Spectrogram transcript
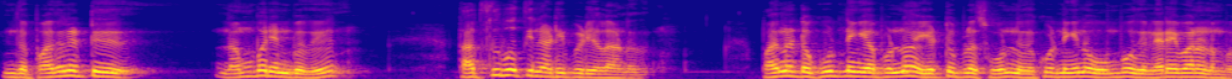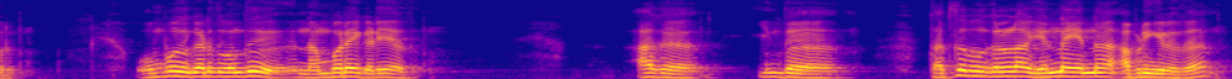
இந்த பதினெட்டு நம்பர் என்பது தத்துவத்தின் அடிப்படையிலானது. பதினெட்டு கூட்டினீங்க அப்படின்னா எட்டு ப்ளஸ் ஒன்று கூட்டினீங்கன்னா ஒம்பது நிறைவான நம்பர் ஒம்போதுக்கு அடுத்து வந்து நம்பரே கிடையாது. ஆக இந்த தத்துவங்கள்லாம் என்ன என்ன அப்படிங்கிறத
